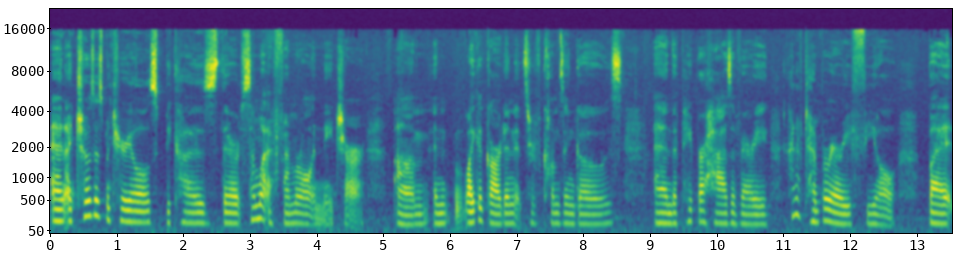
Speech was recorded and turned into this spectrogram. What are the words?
And I chose those materials because they're somewhat ephemeral in nature. Um, and like a garden, it sort of comes and goes. And the paper has a very kind of temporary feel but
